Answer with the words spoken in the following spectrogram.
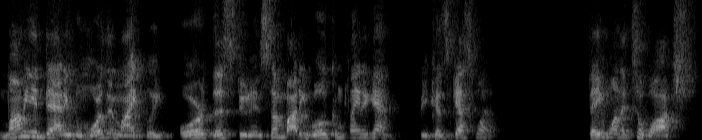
Mommy and daddy will more than likely, or the student, somebody will complain again because guess what? They wanted to watch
